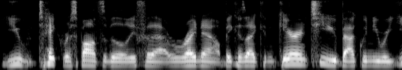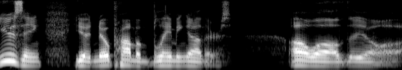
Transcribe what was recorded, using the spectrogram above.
you take responsibility for that right now because I can guarantee you back when you were using, you had no problem blaming others. Oh, well, you know,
